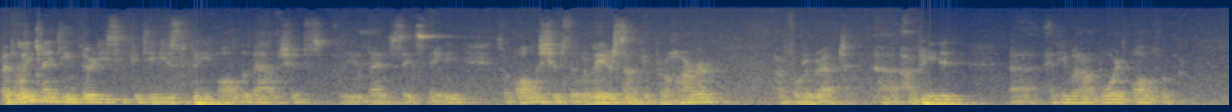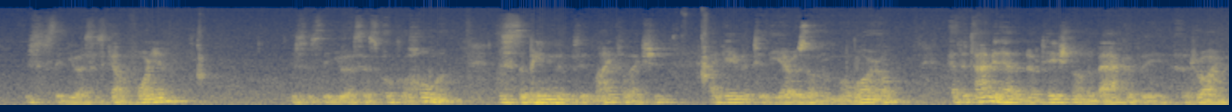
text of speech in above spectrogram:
By the late 1930s, he continues to paint all the battleships for the United States Navy. So all the ships that were later sunk in Pearl Harbor are photographed, uh, are painted, uh, and he went on board all of them. This is the USS California. This is the USS Oklahoma. This is a painting that was in my collection. I gave it to the Arizona Memorial. At the time, it had a notation on the back of the drawing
